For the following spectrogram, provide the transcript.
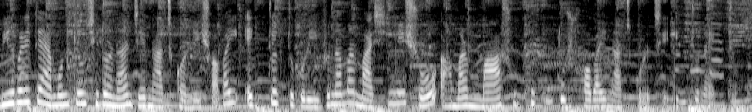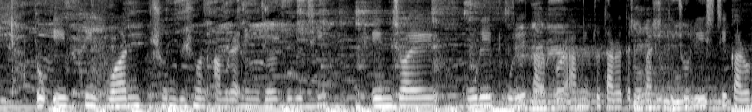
বিয়েবাড়িতে এমন কেউ ছিল না যে নাচ করেনি। সবাই একটু একটু করে। ইভেন আমার মাসি মেশো আমার মা শুদ্ধ কিন্তু সবাই নাচ করেছে একটু না একটু। তো এভরি ওয়ান ভীষণ ভীষণ আমরা এনজয় করেছি। এনজয় করে টুরে তারপর আমি একটু তাড়াতাড়ি বাড়িতে চলে এসেছি কারণ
